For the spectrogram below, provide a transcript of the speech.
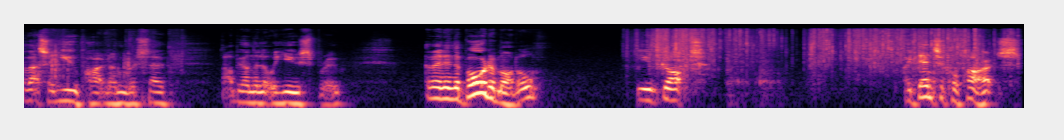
Well, that's a U part number, so that'll be on the little U sprue. And then in the Border Model, you've got identical parts.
